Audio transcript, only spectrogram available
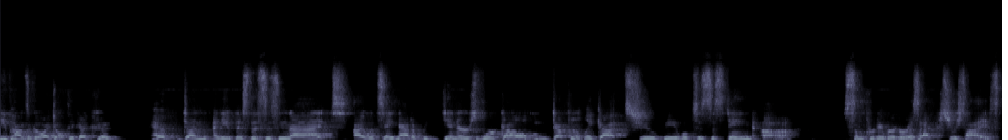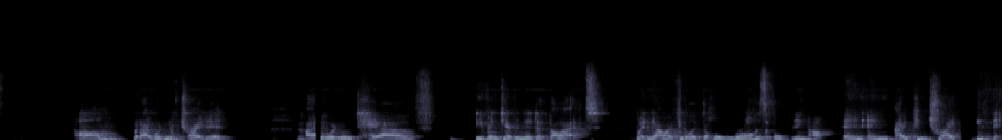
Eight pounds ago, I don't think I could have done any of this. This is not, I would say, not a beginner's workout. You've definitely got to be able to sustain uh, some pretty rigorous exercise. Um, but I wouldn't have tried it. Yeah. I wouldn't have even given it a thought. But now I feel like the whole world is opening up and and I can try anything.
